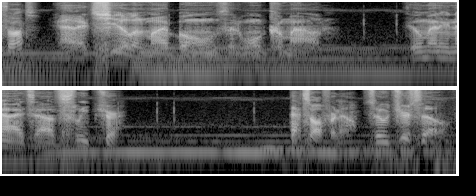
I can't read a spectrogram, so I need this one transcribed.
Thoughts? Got a chill in my bones that won't come out. Too many nights out sleep. Sure. That's all for now. Suit yourself.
